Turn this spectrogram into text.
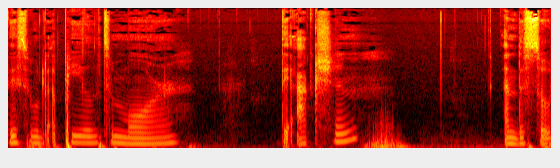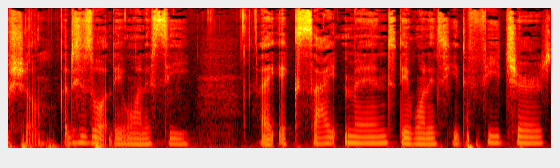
this would appeal to more the action and the social because this is what they want to see like excitement they want to see the features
